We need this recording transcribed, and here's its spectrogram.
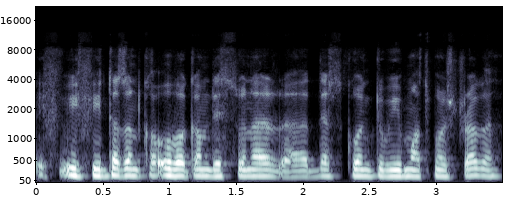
if if he doesn't overcome this sooner, uh, there's going to be much more struggle.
